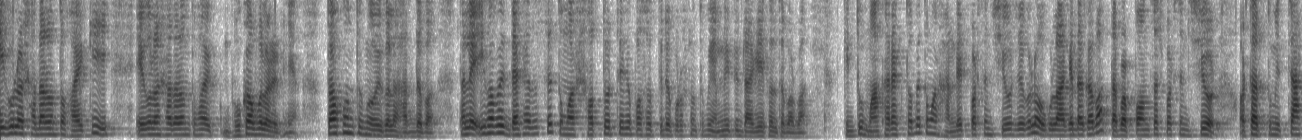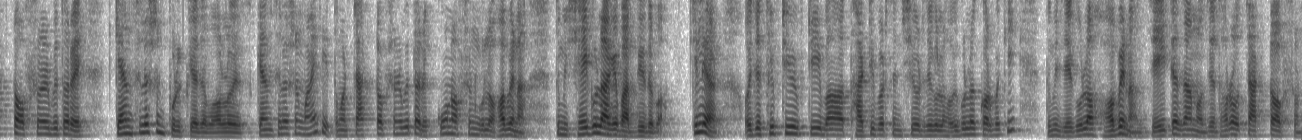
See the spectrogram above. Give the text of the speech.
এইগুলো সাধারণত হয় কি? এগুলো সাধারণত হয় ভোকাবুলারি নিয়ে। তখন তুমি ওইগুলো হাত দেবা। তাহলে এইভাবে দেখা যাচ্ছে তোমার সত্তর থেকে পঁচাত্তরটা প্রশ্ন তুমি এমনিতে দাগিয়ে ফেলতে পারবা। কিন্তু মাথা রাখতে হবে, তোমার হান্ড্রেড পার্সেন্ট শিওর যেগুলো, ওগুলো আগে দাগাবা তারপর পঞ্চাশ পার্সেন্ট শিওর অর্থাৎ তুমি চারটা অপশনের ভিতরে ক্যান্সেলেশন প্রক্রিয়া যাব অলওয়েজ ক্যান্সেলেশন মানে কি? তোমার চারটা অপশনের ভিতরে কোন অপশনগুলো হবে না। তুমি সেইগুলো আগে বাদ দিয়ে দেবা। ক্লিয়ার ওই যে ফিফটি ফিফটি বা থার্টি পার্সেন্ট শিওর যেগুলো, ওইগুলো করবে কি? তুমি যেগুলো হবে না, যেইটা জানো যে ধরো চারটা অপশন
